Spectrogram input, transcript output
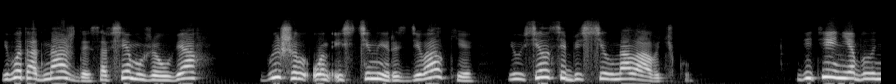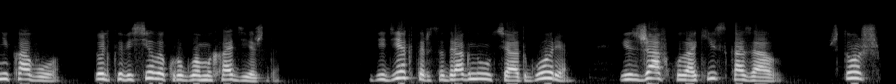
И вот однажды, совсем уже увяв, вышел он из стены раздевалки и уселся без сил на лавочку. Детей не было никого, только висела кругом их одежда. Дедектор содрогнулся от горя и, сжав кулаки, сказал, «Что ж,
